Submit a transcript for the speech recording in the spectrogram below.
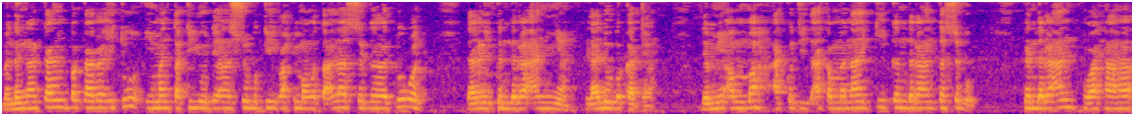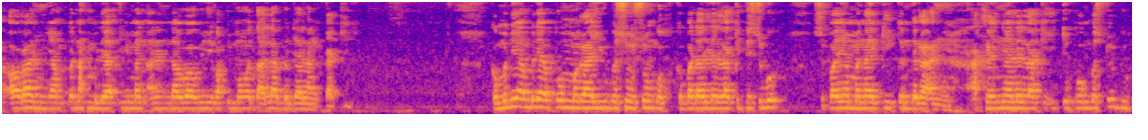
Mendengarkan perkara itu, Imam Taqiyuddin Al-Subki rahimahullah ta'ala segera turun dari kenderaannya. Lalu berkata, Demi Allah, aku tidak akan menaiki kenderaan tersebut kenderaan wahai orang yang pernah melihat Iman Al-Nawawi rahimahullah taala berjalan kaki. Kemudian beliau pun merayu bersungguh-sungguh kepada lelaki tersebut supaya menaiki kenderaannya. Akhirnya lelaki itu pun bersetuju.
